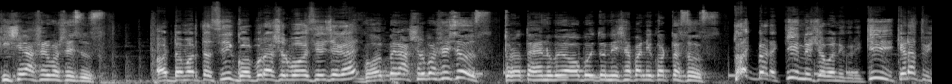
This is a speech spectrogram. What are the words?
কিসের আসর বসাইছিস? আড্ডা মারতাছি গল্পের আসর বয়স এই জায়গায়। গল্পের আসর বসাইছিস? তোরা তো হেনবে অবৈধ নেশা পানি করতেছিস কি নেশাবানি করি? কি? কেডা তুই?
